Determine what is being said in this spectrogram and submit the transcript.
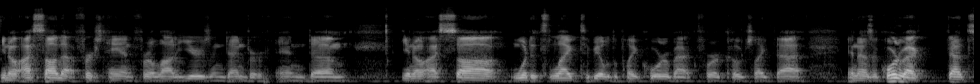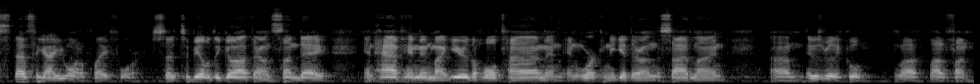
you know, I saw that firsthand for a lot of years in Denver. And, um, you know, I saw what it's like to be able to play quarterback for a coach like that. And as a quarterback, that's that's the guy you want to play for. So to be able to go out there on Sunday and have him in my ear the whole time and, and working to get there on the sideline, um, it was really cool. a lot, a lot of fun.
